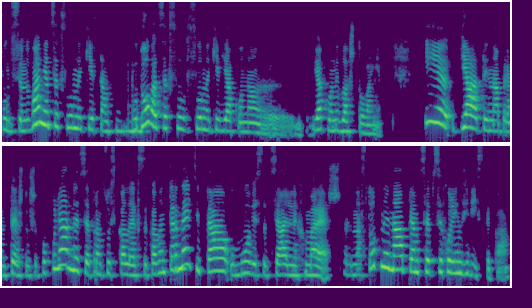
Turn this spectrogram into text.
функціонування цих словників, там будова цих словників, як вона як вони влаштовані. І п'ятий напрям теж дуже популярний це французька лексика в інтернеті та у мові соціальних мереж. Наступний напрям це психолінгвістика.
